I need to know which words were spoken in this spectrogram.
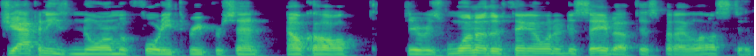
Japanese norm of 43% alcohol. There was one other thing I wanted to say about this, but I lost it.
